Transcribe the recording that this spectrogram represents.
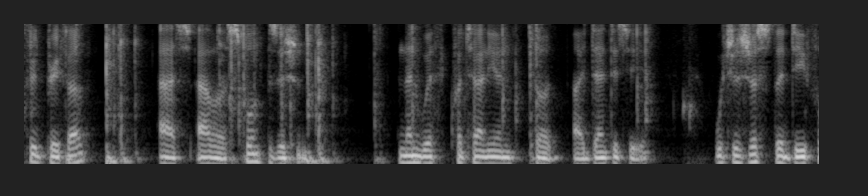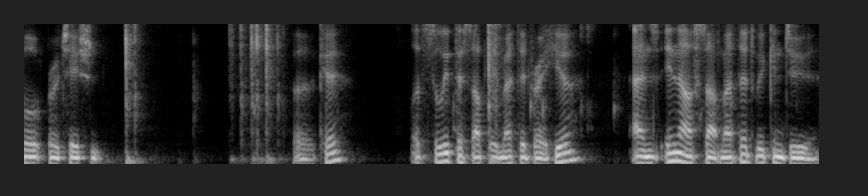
food prefab at our spawn position. And then with quaternion dot identity, which is just the default rotation. Okay. Let's delete this update method right here. And in our start method, we can do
